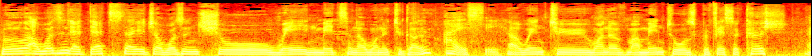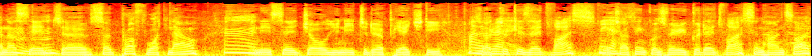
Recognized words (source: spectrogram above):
Well, I wasn't at that stage, I wasn't sure where in medicine I wanted to go. I see. I went to one of my mentors, Professor Kirsch, and I Mm-hmm. said, uh, So, Prof, what now? And he said, Joel, you need to do a PhD. All so I took his advice, which Yes. I think was very good advice in hindsight.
